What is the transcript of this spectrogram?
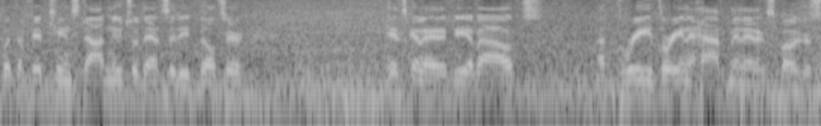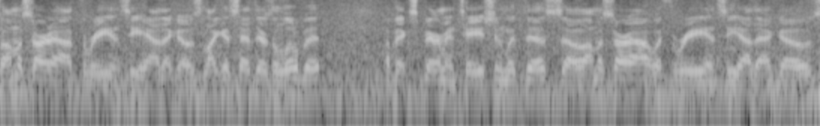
with a 15 stop neutral density filter, it's gonna be about a three, three and a half minute exposure. So I'm gonna start out at three and see how that goes. Like I said, there's a little bit of experimentation with this, so I'm gonna start out with three and see how that goes.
